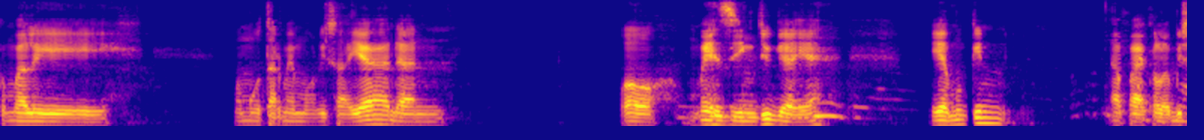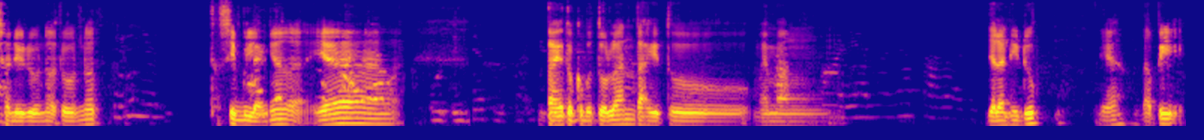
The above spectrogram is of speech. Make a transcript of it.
kembali memutar memori saya dan Oh, amazing juga ya. Ya mungkin apa ya kalau bisa dirunut-runut sih bilangnya ya entah itu kebetulan entah itu memang jalan hidup ya. Tapi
